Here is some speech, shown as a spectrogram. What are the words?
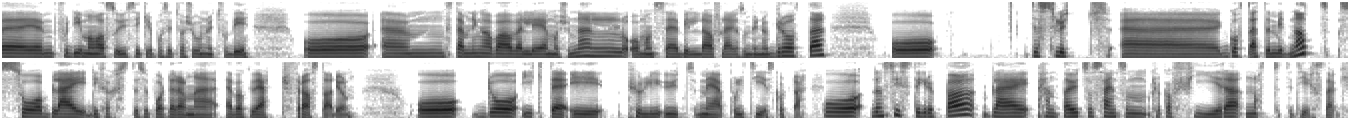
eh, fordi man var så usikre på situasjonen ut forbi. Og um, stemninga var veldig emosjonell, og man ser bilder av flere som begynner å gråte. Og til slutt, eh, godt etter midnatt, så ble de første supporterne evakuert fra stadion. Og da gikk det i pulje ut med politieskorte. Og den siste gruppa ble henta ut så seint som klokka fire natt til tirsdag.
